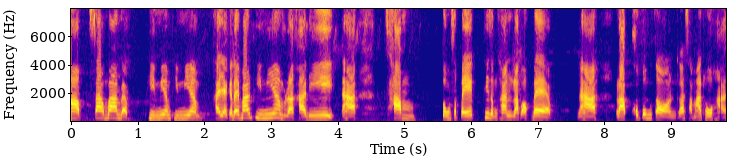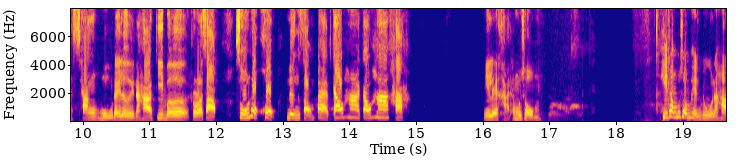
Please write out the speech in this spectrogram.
าพสร้างบ้านแบบ รีเมียมพรีเมียมใครอยากจะได้บ้านพรีเมียมราคาดีนะคะทำตรงสเปคที่สำคัญรับออกแบบนะคะรับครบวงจรก็สามารถโทรหาช่างหมูได้เลยนะคะ ที่เบอร์โทรศัพท์ 0661289595 ค่ะ นี่เลยค่ะท่านผู้ชม ที่ท่านผู้ชมเห็นอยู่นะคะ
